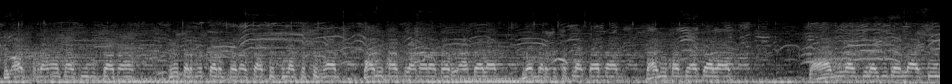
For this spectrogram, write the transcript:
Belas serangan masih di sana. Satu bola ke Tuhan. Bali masih dari andalan. Lombar ke sebelah kanan. Bali masih andalan. Bali lagi-lagi dan lagi.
